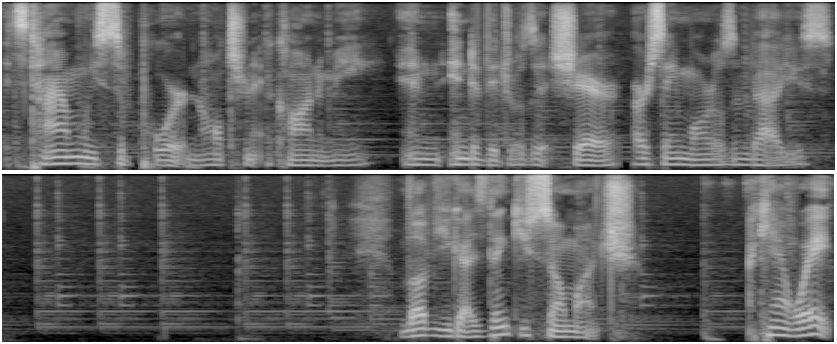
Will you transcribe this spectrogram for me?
It's time we support an alternate economy and individuals that share our same morals and values. Love you guys. Thank you so much. I can't wait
